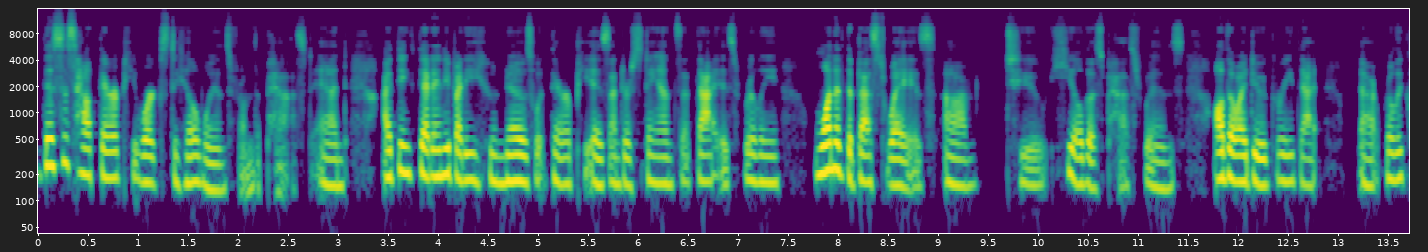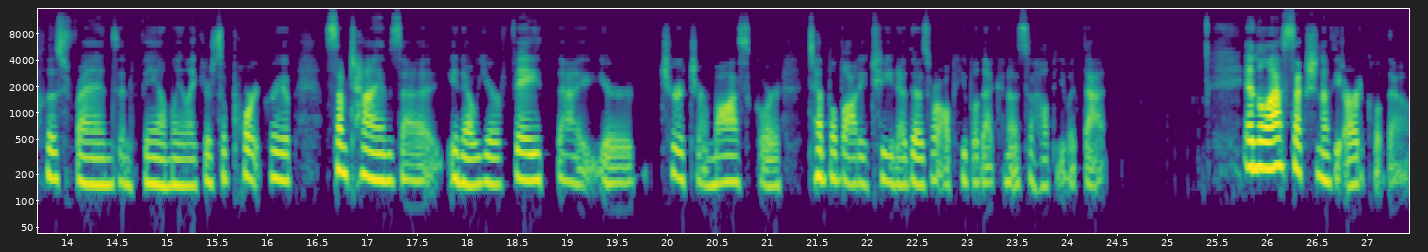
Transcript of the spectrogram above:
this is how therapy works to heal wounds from the past. And I think that anybody who knows what therapy is understands that that is really one of the best ways um, to heal those past wounds. Although I do agree that uh, really close friends and family, like your support group, sometimes, uh, you know, your faith, uh, your church or mosque or temple body too, you know, those are all people that can also help you with that. In the last section of the article, though,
